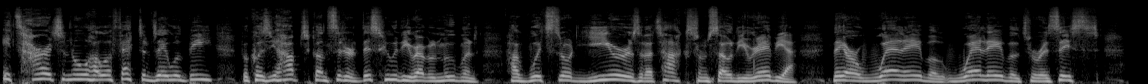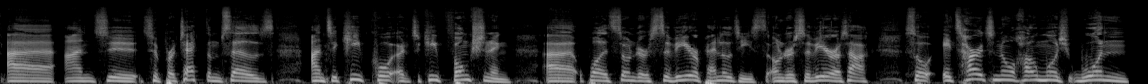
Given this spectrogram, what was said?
It's hard to know how effective they will be because you have to consider this Houthi rebel movement have withstood years of attacks from Saudi Arabia. They are well able, well able to resist uh, and to to protect themselves and to keep co- to keep functioning uh, whilst under severe penalties, under severe attack. So it's hard to know how much one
